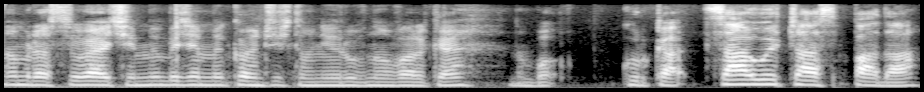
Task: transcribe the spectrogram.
Dobra, słuchajcie, my będziemy kończyć tą nierówną walkę, no bo kurka cały czas pada.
